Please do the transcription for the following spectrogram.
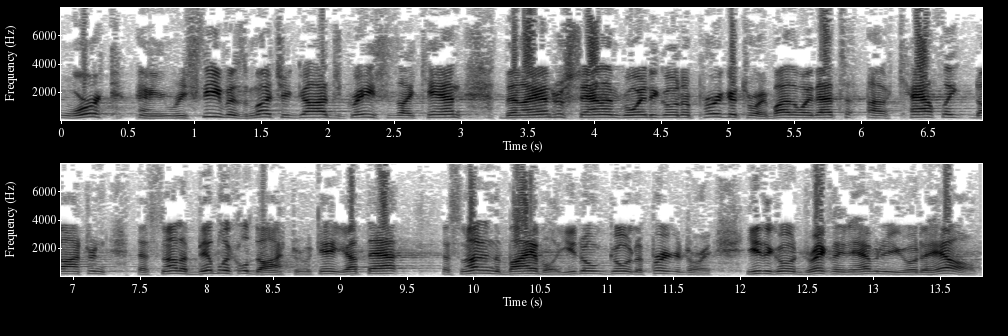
work and receive as much of God's grace as I can, then I understand I'm going to go to purgatory. By the way, that's a Catholic doctrine. That's not a biblical doctrine. Okay, you got that? That's not in the Bible. You don't go to purgatory. You either go directly to heaven or you go to hell.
